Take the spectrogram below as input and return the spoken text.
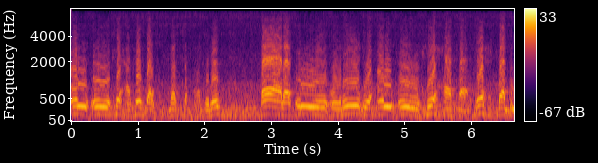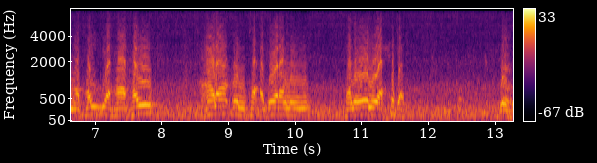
أن أنكح في بس قال إني أريد أن أنكحك إحدى ابنتي هاتين على أن تأجرني ثمانية حجج. نعم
